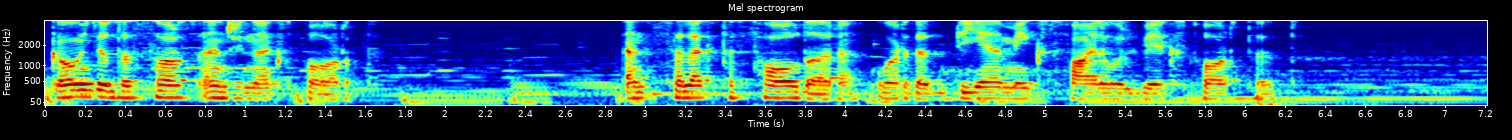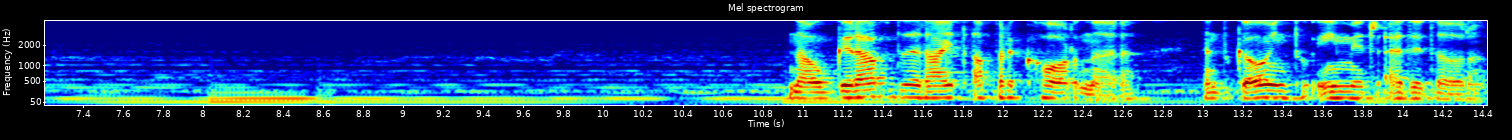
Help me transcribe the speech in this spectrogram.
Go into the source engine export and select a folder where the DMX file will be exported. Now grab the right upper corner and go into Image Editor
